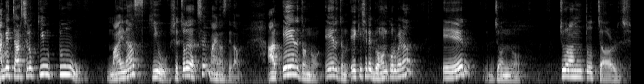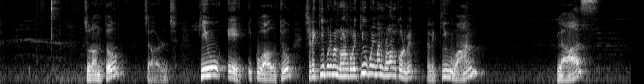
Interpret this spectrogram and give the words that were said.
আগে চার্জ ছিল কিউ টু মাইনাস কিউ সে চলে যাচ্ছে মাইনাস দিলাম। আর এর জন্য এর জন্য, এ কি সেটা গ্রহণ করবে না? এর জন্য। চূড়ান্ত চার্জ। চূড়ান্ত charge. Q A equal to সেটা কি পরিমাণ গ্রহণ করবে? কিউ পরিমাণ গ্রহণ করবে। তাহলে কিউ ওয়ান প্লাস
